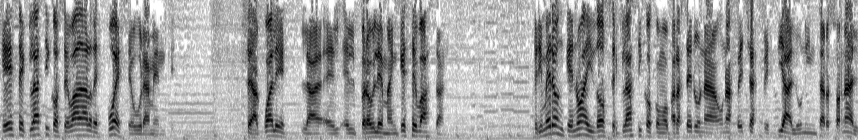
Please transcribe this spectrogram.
que ese clásico se va a dar después seguramente. O sea, ¿cuál es el, el problema? ¿En qué se basan? Primero en que no hay 12 clásicos como para hacer una, una fecha especial, un intersonal.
